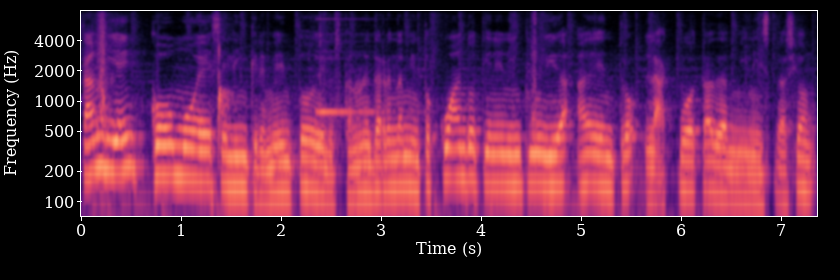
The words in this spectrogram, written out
También cómo es el incremento de los cánones de arrendamiento cuando tienen incluida adentro la cuota de administración.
